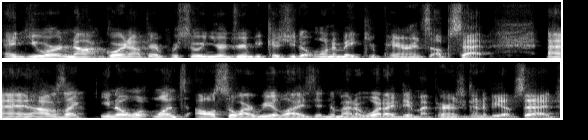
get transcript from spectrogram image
and you are not going out there and pursuing your dream because you don't want to make your parents upset. And I was like, you know what? Once also I realized that no matter what I did, my parents are going to be upset.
